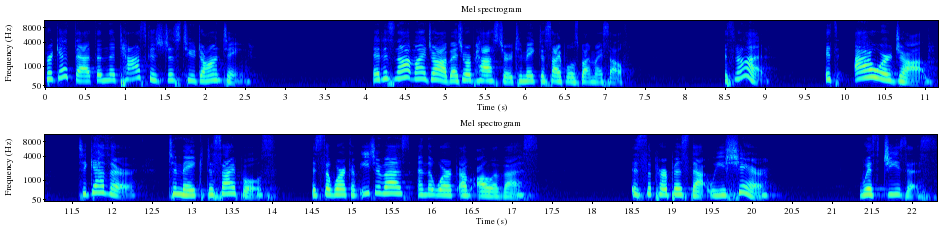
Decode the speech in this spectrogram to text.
forget that, then the task is just too daunting. It is not my job as your pastor to make disciples by myself. It's not. It's our job together to make disciples. It's the work of each of us and the work of all of us. It's the purpose that we share with Jesus.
